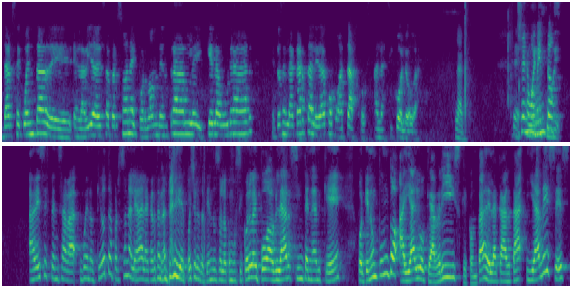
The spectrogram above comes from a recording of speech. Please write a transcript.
darse cuenta de en la vida de esa persona y por dónde entrarle y qué laburar. Entonces la carta le da como atajos a la psicóloga. Claro. Yo en momentos a veces pensaba, bueno, que otra persona le haga la carta natal y después yo los atiendo solo como psicóloga y puedo hablar sin tener que, porque en un punto hay algo que abrís, que contás de la carta y a veces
